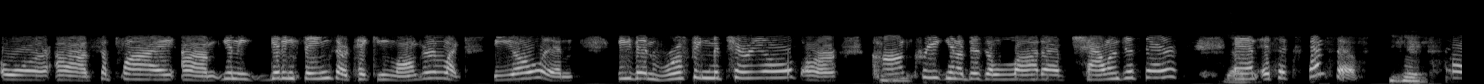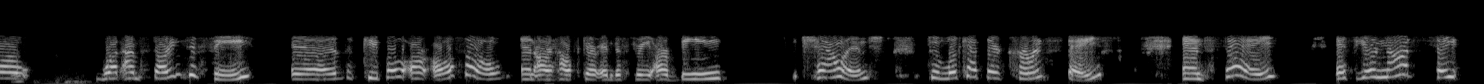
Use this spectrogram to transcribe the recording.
or uh, supply, um, you know, getting things are taking longer, like steel and even roofing materials or mm-hmm. concrete. You know, there's a lot of challenges there, yeah. and it's expensive. Mm-hmm. So, what I'm starting to see is people are also in our healthcare industry are being challenged to look at their current space and say, if you're not fa-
